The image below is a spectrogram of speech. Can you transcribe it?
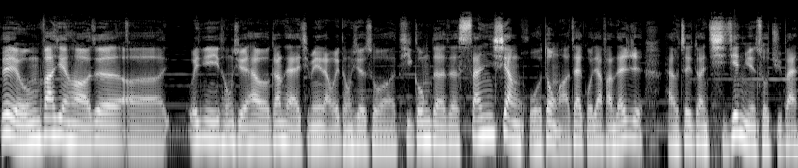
对，我们发现哈，这呃，维尼同学还有刚才前面两位同学所提供的这三项活动啊，在国家防灾日还有这段期间里面所举办。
